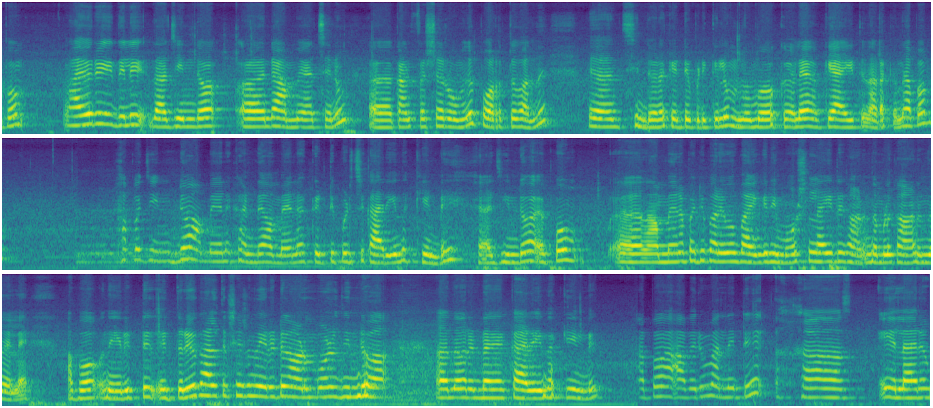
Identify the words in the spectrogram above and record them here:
അപ്പം ആ ഒരു ഇതിൽ ഇതാ ജിൻഡോ എന്റെ അമ്മയും അച്ഛനും കൺഫെഷൻ റൂമിൽ പുറത്ത് വന്ന് ജിൻഡോനെ കെട്ടിപ്പിടിക്കലും നോക്കലും ഒക്കെ ആയിട്ട് നടക്കുന്നത് അപ്പം അപ്പോൾ ജിൻഡോ അമ്മേനെ കണ്ട് അമ്മേനെ കെട്ടിപ്പിടിച്ച് കരയുന്നൊക്കെ ഉണ്ട് ജിൻഡോ എപ്പം അമ്മേനെ പറ്റി പറയുമ്പോൾ ഭയങ്കര ഇമോഷണലായിട്ട് കാണും നമ്മൾ കാണുന്നതല്ലേ? അപ്പോൾ നേരിട്ട് എത്രയോ കാലത്തിന് ശേഷം നേരിട്ട് കാണുമ്പോൾ ജിൻഡോ എന്താ പറയണ്ടേ കരയുന്നൊക്കെ ഉണ്ട് അപ്പോൾ അവരും വന്നിട്ട് എല്ലാവരും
